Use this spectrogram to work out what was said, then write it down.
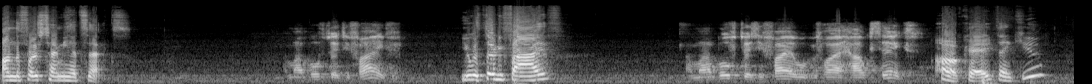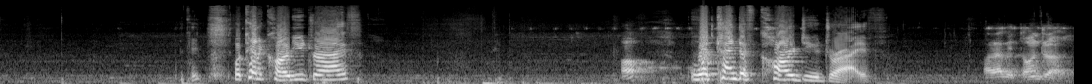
on the first time you had sex? I'm above 35. You were 35? I'm above 35 before I had sex. Okay, thank you. Okay. What kind of car do you drive? Huh? What kind of car do you drive? I have a Tundra.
